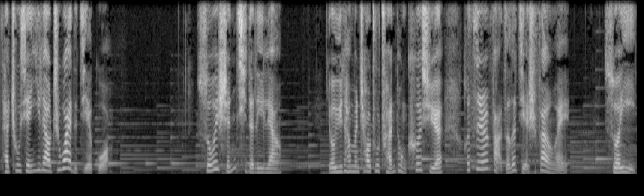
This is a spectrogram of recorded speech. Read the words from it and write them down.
才出现意料之外的结果。所谓神奇的力量，由于它们超出传统科学和自然法则的解释范围，所以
